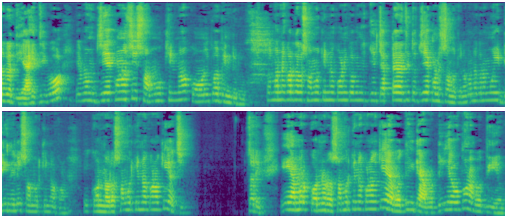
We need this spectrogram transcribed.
ଦୈର୍ଘ୍ୟ ଦିଆହେଇଥିବ ଏବଂ ଯେକୌଣସି ସମ୍ମୁଖୀନ କୌଣିକ ବିନ୍ଦୁରୁ ତ ମନେକର ଦେଖ ସମ୍ମୁଖୀନ କୌଣିକ ବିନ୍ଦୁ ଯେ ଚାରିଟା ଅଛି ତ ଯେକୌଣସି ସମ୍ମୁଖୀନ ମନେକର ମୁଁ ଏଇ ଡି ନେଲି ସମ୍ମୁଖୀନ କ'ଣ ଏ କର୍ଣ୍ଣର ସମ୍ମୁଖୀନ କ'ଣ କି ଅଛି ସରି ଏ ଆମର କର୍ଣ୍ଣର ସମ୍ମୁଖୀନ କ'ଣ କିଏ ହେବ ଦୁଇଟା ହେବ ଡି ହେବ କ'ଣ ହେବ ବି ହେବ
